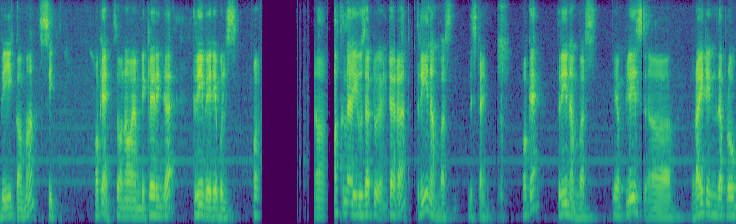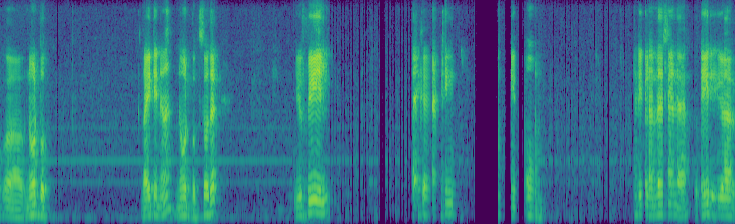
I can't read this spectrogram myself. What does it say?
b comma c. Okay, so now I am declaring uh, three variables. Now ask the user to enter uh, three numbers this time. Okay, three numbers. Yeah, please uh, write in the pro uh, notebook write in a notebook so that you feel like writing your own and you will understand where you are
